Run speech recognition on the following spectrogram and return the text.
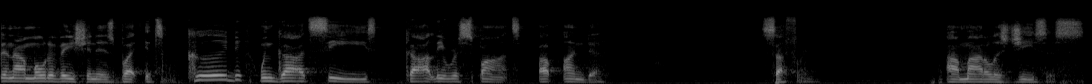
And our motivation is, but it's good when God sees godly response up under suffering. Our model is Jesus.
